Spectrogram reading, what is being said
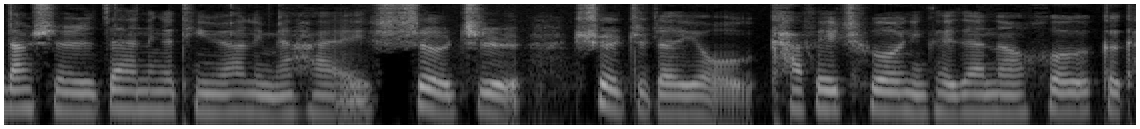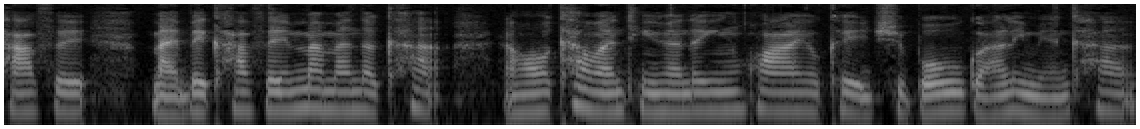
当时在那个庭院里面还设置设置的有咖啡车，你可以在那喝个咖啡，买杯咖啡，慢慢的看，然后看完庭园的樱花，又可以去博物馆里面看，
